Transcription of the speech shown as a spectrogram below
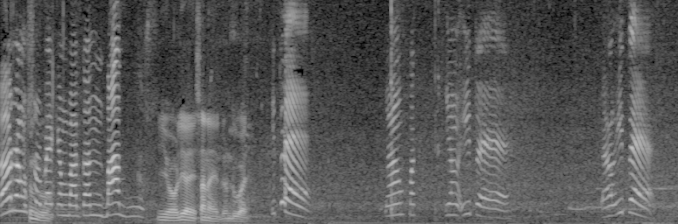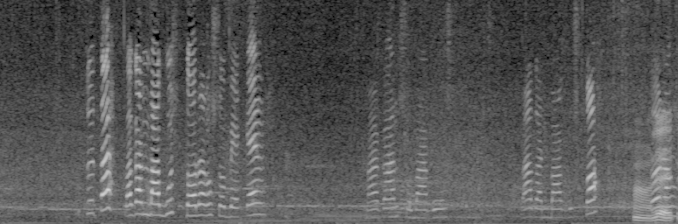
Larang Tunggu. sobek yang makan lihat sana ya don dua. ya. Ite. Yang pak yang ite. Yang ite. Itu tah makan bagus orang sobekan. Makan so bagus. Makan bagus toh. Hmm, lihat itu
